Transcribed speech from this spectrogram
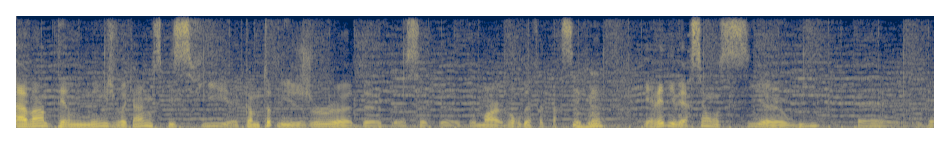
avant de terminer, je vais quand même spécifier, euh, comme tous les jeux euh, de, de, cette, de, de Marvel de fait par Sega, Mhm. il y avait des versions aussi euh, Wii, euh, ben,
